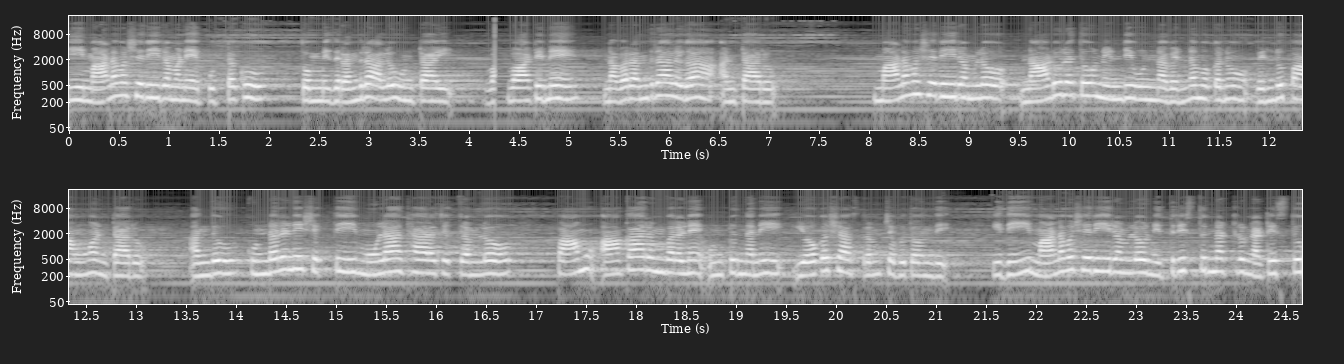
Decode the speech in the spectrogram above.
ఈ మానవ శరీరం అనే పుట్టకు తొమ్మిది రంధ్రాలు ఉంటాయి. వాటినే నవరంధ్రాలుగా అంటారు. మానవ శరీరంలో నాడులతో నిండి ఉన్న వెన్నెముకను వెన్నుపాము అంటారు. అందు కుండలిని శక్తి మూలాధార చక్రంలో పాము ఆకారం వలనే ఉంటుందని యోగశాస్త్రం చెబుతోంది. ఇది మానవ శరీరంలో నిద్రిస్తున్నట్లు నటిస్తూ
